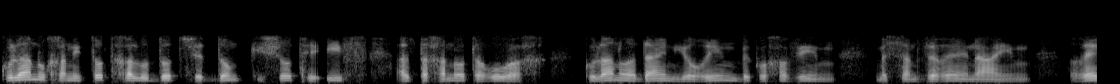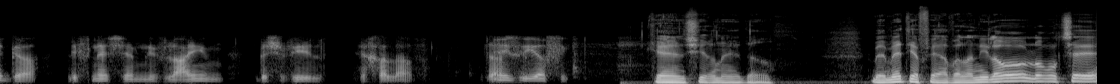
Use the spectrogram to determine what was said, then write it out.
כולנו חניתות חלודות שדון קישוט העיף על תחנות הרוח. כולנו עדיין יורים בכוכבים, מסנוורי עיניים, רגע לפני שהם נבלעים בשביל החלב. איזה יופי. כן, שיר נהדר. באמת יפה, אבל אני לא, לא רוצה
